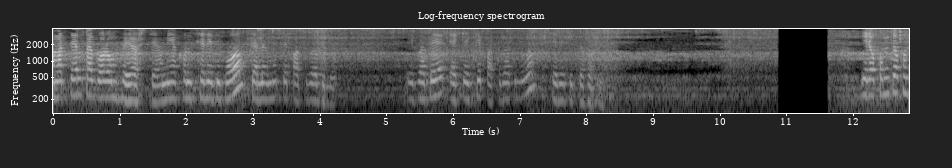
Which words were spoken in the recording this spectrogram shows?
আমার তেলটা গরম হয়ে আসছে। আমি এখন ছেড়ে দিব, তেলের মধ্যে পাকুড়াগুলো এইভাবে একে একে পাকুড়াগুলো ছেড়ে দিতে হবে। এরকম যখন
